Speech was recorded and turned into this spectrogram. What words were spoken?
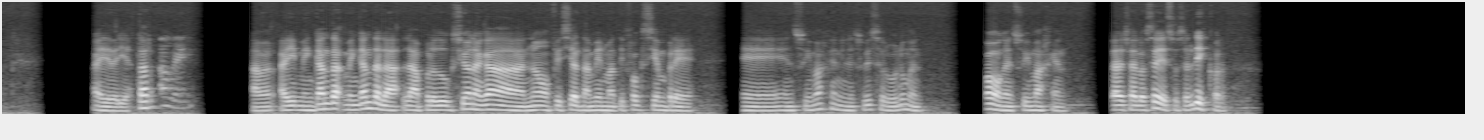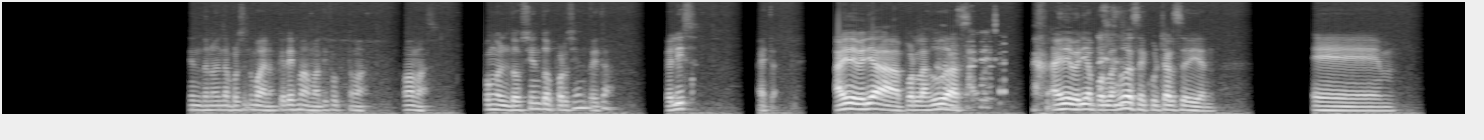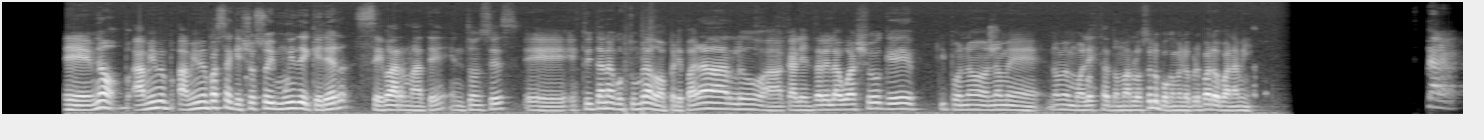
Ahí debería estar. A ver, ahí me encanta, me encanta la, producción acá no oficial también. Matifox siempre eh, en su imagen y le subís el volumen. ¿Cómo que en su imagen? Ya, ya lo sé, eso es el Discord. 190%. Bueno, ¿querés más, Matifox? Toma, toma más. Pongo el 200%, ahí está. ¿Feliz? Ahí está. Ahí debería, por las dudas, ahí debería, por las dudas, escucharse bien. Eh, eh, no, a mí, me, a mí me pasa que yo soy muy de querer cebar mate, entonces eh, estoy tan acostumbrado a prepararlo, a calentar el agua yo, que tipo no, no, me, no me molesta tomarlo solo porque me lo preparo para mí. Claro.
